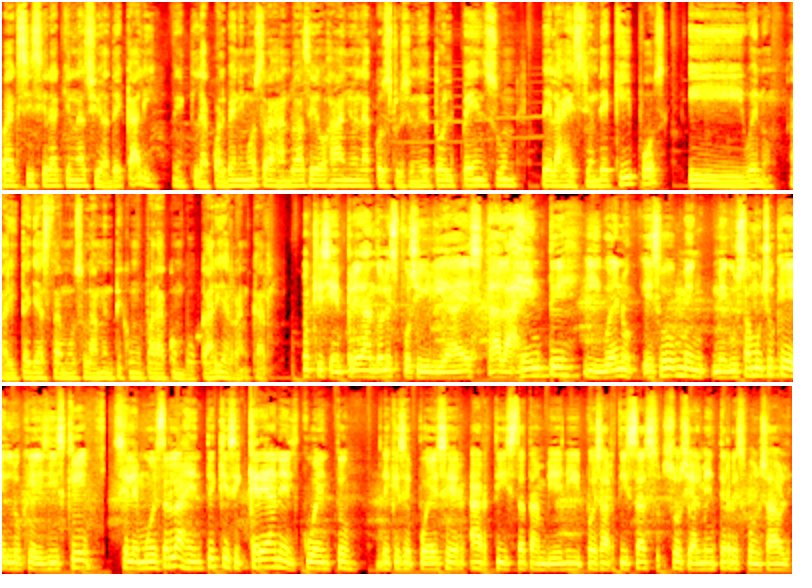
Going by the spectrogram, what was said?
va a existir aquí en la ciudad de Cali, en la cual venimos trabajando hace dos años en la construcción de todo el pensum, de la gestión de equipos. Y bueno, ahorita ya estamos solamente como para convocar y arrancar que siempre dándoles posibilidades a la gente y bueno, eso me, me, gusta mucho que lo que decís que se le muestra a la gente que se crea en el cuento de que se puede ser artista también y pues artistas socialmente responsable.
